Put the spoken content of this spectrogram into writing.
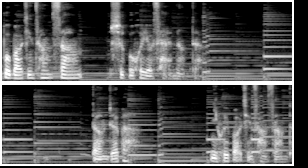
不饱经沧桑，是不会有才能的。等着吧。”你会饱经沧桑的。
